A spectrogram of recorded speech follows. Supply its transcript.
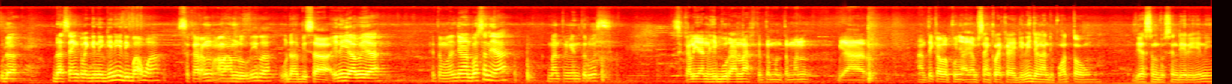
Udah udah sengklek gini-gini di bawah. Sekarang alhamdulillah udah bisa. Ini ya, Be ya. Kita teman jangan bosan ya. Mantengin terus. Sekalian hiburan lah ke teman-teman biar nanti kalau punya ayam sengklek kayak gini jangan dipotong. Dia sembuh sendiri ini.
